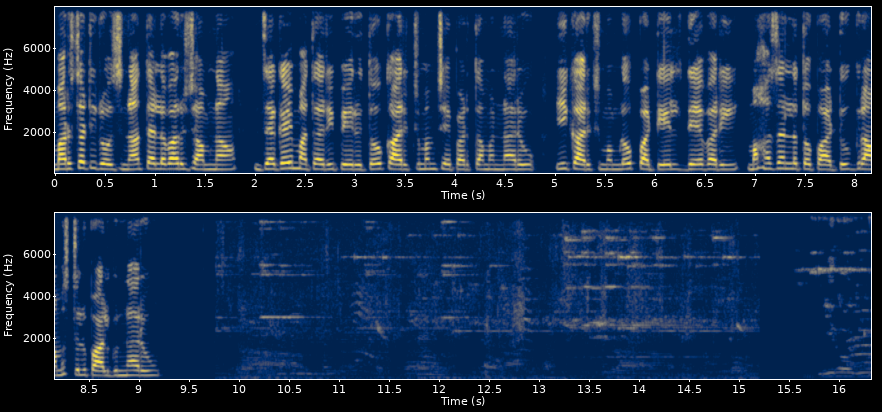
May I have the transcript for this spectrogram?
మరుసటి రోజున తెల్లవారుజామున జగై మతారి పేరుతో కార్యక్రమం చేపడతామన్నారు. ఈ కార్యక్రమంలో పటేల్ దేవరి మహాజన్లతో పాటు గ్రామస్తులు పాల్గొన్నారు. ఈరోజు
